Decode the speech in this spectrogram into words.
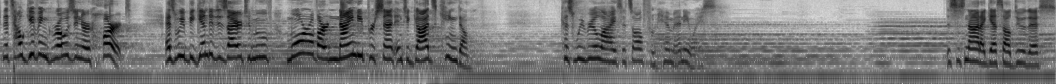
and it's how giving grows in your heart as we begin to desire to move more of our 90% into God's kingdom because we realize it's all from Him, anyways. This is not, I guess I'll do this.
